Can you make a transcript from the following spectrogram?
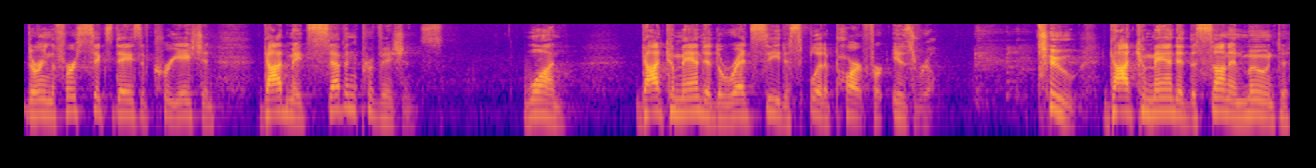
during the first six days of creation, God made seven provisions. One, God commanded the Red Sea to split apart for Israel. Two, God commanded the sun and moon to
